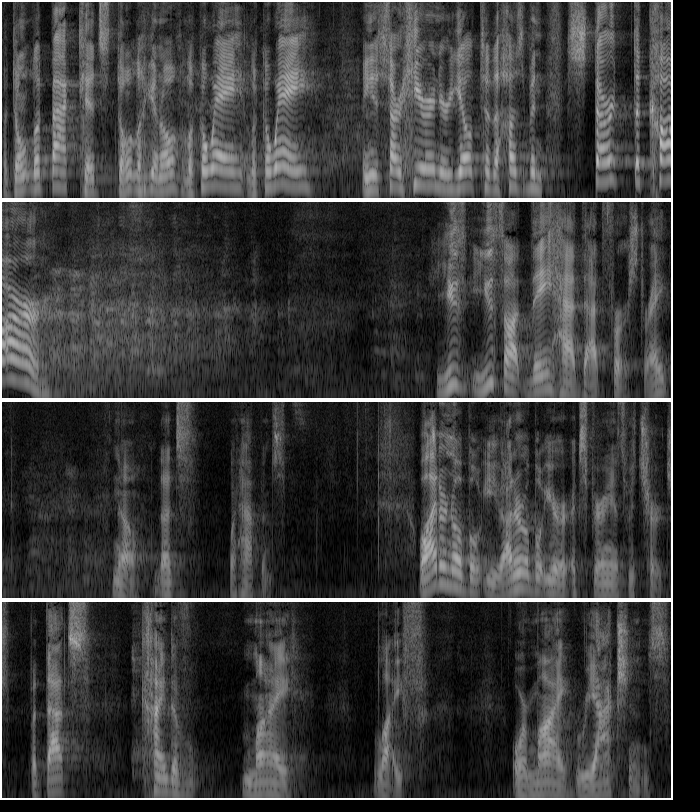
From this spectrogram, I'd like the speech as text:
oh, Don't look back, kids. Don't look, you know, look away, look away. And you start hearing her yell to the husband, Start the car. you, you thought they had that first, right? No, that's what happens. Well, I don't know about you. I don't know about your experience with church, but that's kind of my life or my reactions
